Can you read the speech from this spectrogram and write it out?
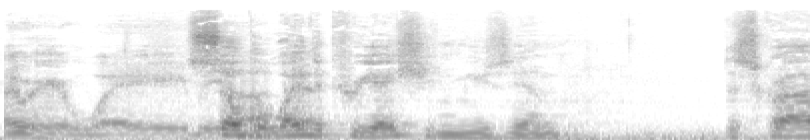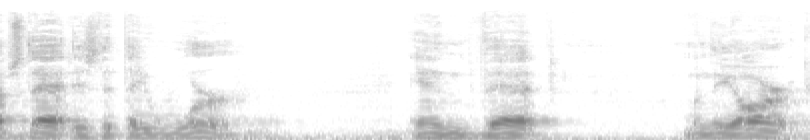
They were here way. So the way that. the Creation Museum describes that is that they were, and that when the ark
